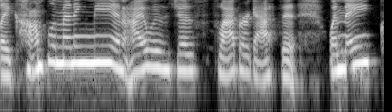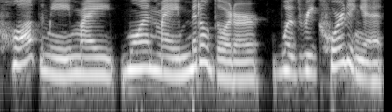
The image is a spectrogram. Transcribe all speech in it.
like complimenting me. And I was just flabbergasted. When they called me, my one, my middle daughter was recording it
